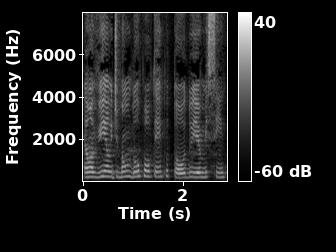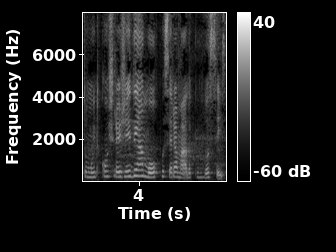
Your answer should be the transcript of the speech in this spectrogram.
É uma via de mão dupla o tempo todo e eu me sinto muito constrangida em amor por ser amada por vocês.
